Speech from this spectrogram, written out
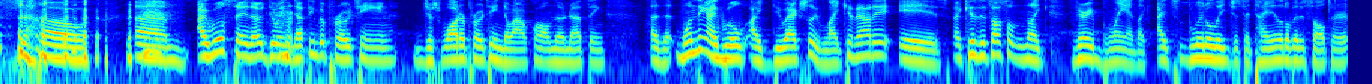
so. Um, I will say though, doing nothing but protein, just water, protein, no alcohol, no nothing. Uh, the, one thing I will, I do actually like about it is because it's also like very bland. Like it's literally just a tiny little bit of salt or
